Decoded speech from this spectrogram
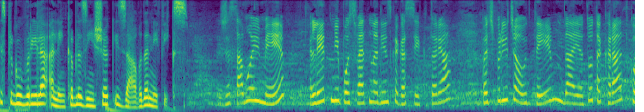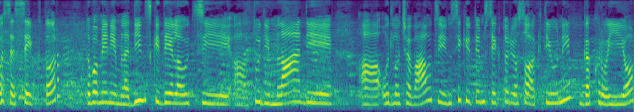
je spregovorila Alenka Blazinšek iz Zavoda Nefix. Že samo ime, letni posvet mladinskega sektorja, pač priča o tem, da je to takrat, ko se sektor, to pomeni mladinski delavci, tudi mladi, odločevalci in vsi, ki v tem sektorju so aktivni, ga krojijo.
